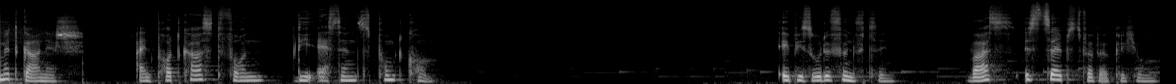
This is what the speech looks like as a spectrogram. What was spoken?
mit Garnisch, ein Podcast von theessence.com. Episode 15. Was ist Selbstverwirklichung?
